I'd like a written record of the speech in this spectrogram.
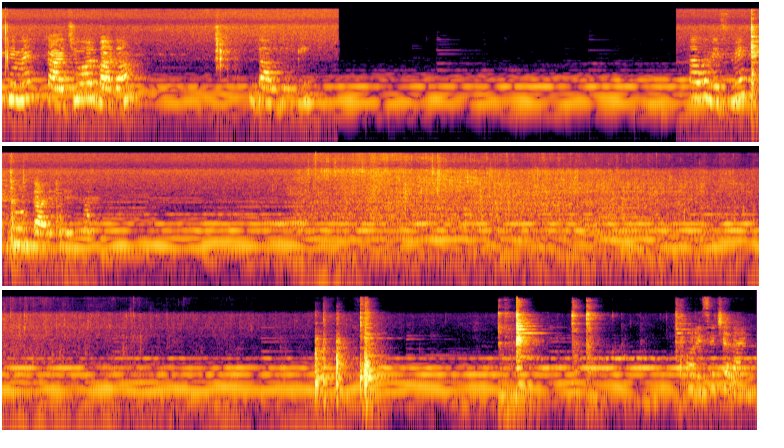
इसमें मैं काजू और बादाम डाल दूँगी। अब हम इसमें दूध डालेंगे। और इसे चलाएँगे।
